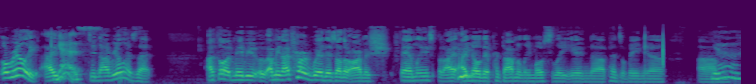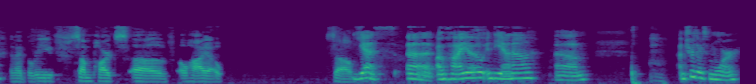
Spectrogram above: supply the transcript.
oh really? I yes. did not realize that. I thought maybe. I mean, I've heard where there's other Amish families, but I, I Mhm. know they're predominantly mostly in uh, Pennsylvania, um, yeah. and I believe some parts of Ohio. So, Yes. Uh, Ohio, Indiana. Um, I'm sure there's more.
